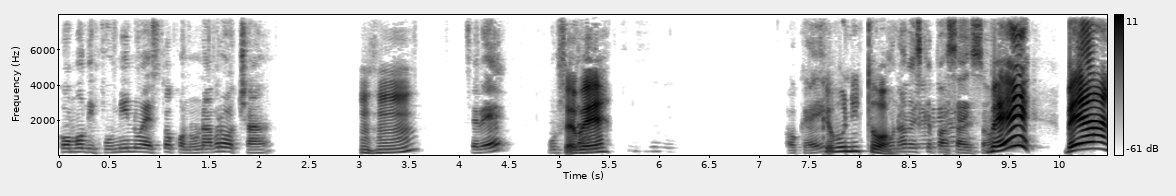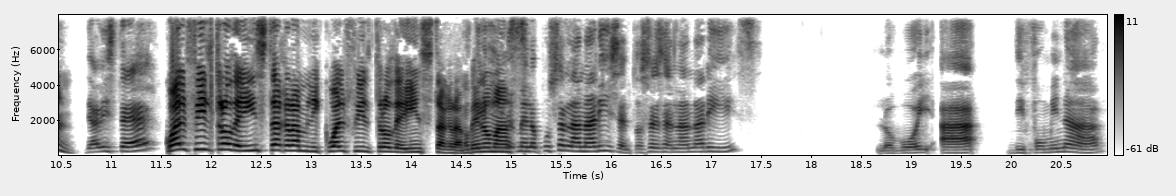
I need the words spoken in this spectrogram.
cómo difumino esto con una brocha. Ujú. ¿Se ve? Se Úrsula? ve. Ok. Qué bonito. Una vez que pasa eso. ¡Ve! Vean. ¿Ya viste? ¿Cuál filtro de Instagram ni cuál filtro de Instagram? Ok, Ve nomás. Me lo puse en la nariz. Entonces en la nariz lo voy a difuminar.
